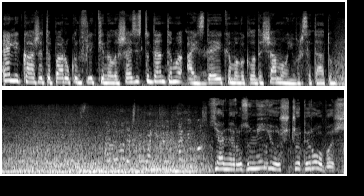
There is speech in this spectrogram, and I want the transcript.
Еллі каже, тепер у конфлікті не лише зі студентами, а й з деякими викладачами університету. Я не розумію, що ти робиш.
